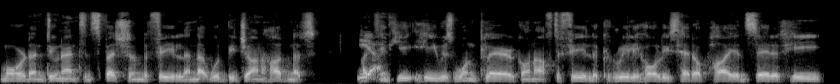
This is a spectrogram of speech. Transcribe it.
more than doing anything special in the field, and that would be John Hodnett. Yeah. I think he, he was one player going off the field that could really hold his head up high and say that he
